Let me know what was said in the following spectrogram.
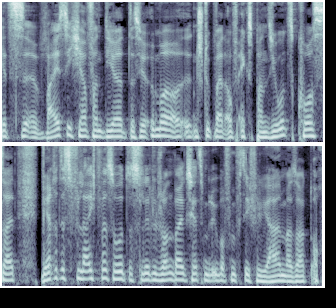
Jetzt äh, weiß ich ja von dir, dass ihr immer ein Stück weit auf Expansionskurs seid. Wäre das vielleicht was so, dass Little John Bikes jetzt mit über 50 Filialen mal sagt, ach,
